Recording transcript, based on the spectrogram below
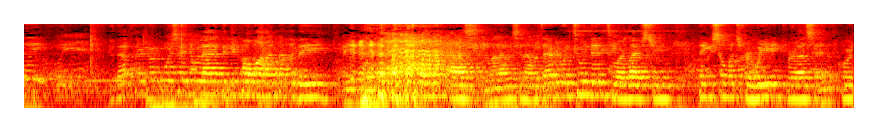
Good afternoon po sa inyong lahat. Hindi po ako handa today. Ayun. Maraming salamat to everyone tuned in to our live stream. Thank you so much for waiting for us and of course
